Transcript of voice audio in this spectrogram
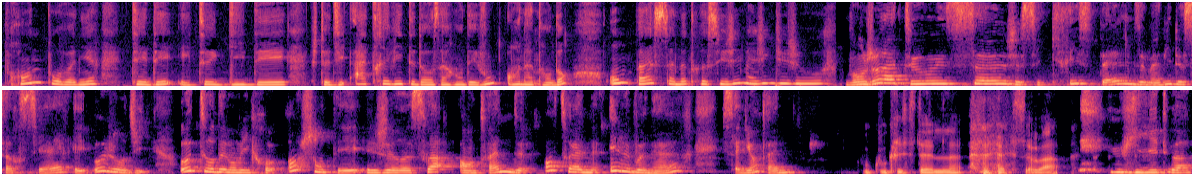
prendre pour venir t'aider et te guider. Je te dis à très vite dans un rendez-vous. En attendant, on passe à notre sujet magique du jour. Bonjour à tous, je suis Christelle de ma vie de sorcière et aujourd'hui, autour de mon micro enchanté, je reçois Antoine de Antoine et le bonheur. Salut Antoine. Coucou Christelle, ça va? Oui, et toi?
